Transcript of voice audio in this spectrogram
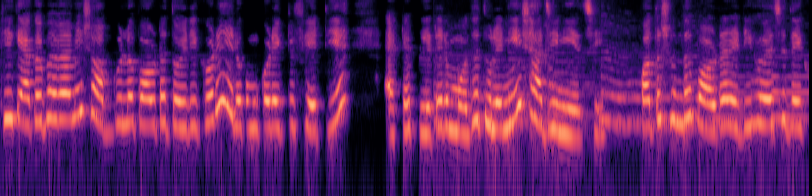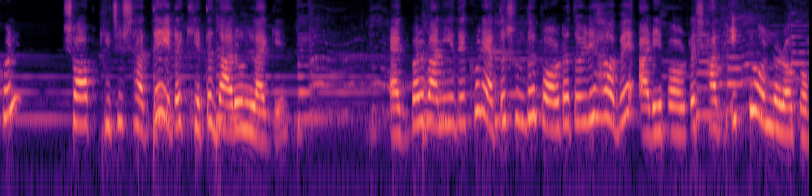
ঠিক একইভাবে আমি সবগুলো পরোটা তৈরি করে এরকম করে একটু ফেটিয়ে একটা প্লেটের মধ্যে তুলে নিয়ে সাজিয়ে নিয়েছি। কত সুন্দর পরোটা রেডি হয়েছে দেখুন। সব কিছুর সাথে এটা খেতে দারুণ লাগে। একবার বানিয়ে দেখুন এত সুন্দর পরোটা তৈরি হবে আর এই পরোটার স্বাদ একটু অন্যরকম।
